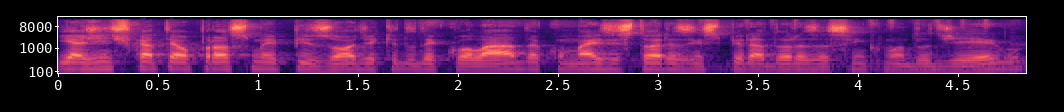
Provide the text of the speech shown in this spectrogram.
E a gente fica até o próximo episódio aqui do Decolada com mais histórias inspiradoras, assim como a do Diego,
